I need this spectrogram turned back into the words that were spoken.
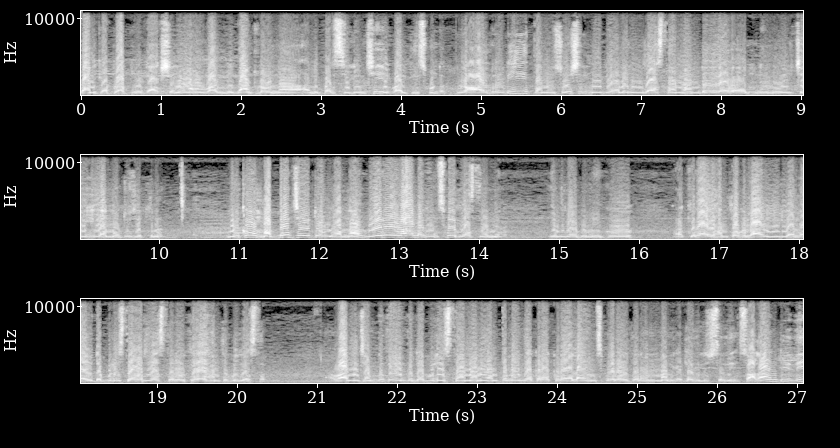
దానికి అప్రాప్రియేట్ యాక్షన్ వాళ్ళు దాంట్లో ఉన్న అన్ని పరిశీలించి వాళ్ళు తీసుకుంటారు. ఇప్పుడు ఆల్రెడీ తను సోషల్ మీడియాలో నేను చేస్తాను అంటే నేను చెయ్యి అన్నట్టు చెప్తున్నాడు. మీకు మర్డర్ చేయటం కన్నా వేరే వాళ్ళని ఇన్స్పైర్ చేస్తున్నారు మీరు ఎందుకంటే మీకు కిరాయి హంతకులా వీళ్ళ డబ్బులు ఇస్తే ఎవరు చేస్తారు? కిరాయి హంతకులు చేస్తారు. వాళ్ళని చంపితే ఇంత డబ్బులు ఇస్తానని ఎంతమంది ఎక్కడెక్కడ ఎలా ఇన్స్పైర్ అవుతారని మనకి ఎట్లా తెలుస్తుంది? సో అలాంటిది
